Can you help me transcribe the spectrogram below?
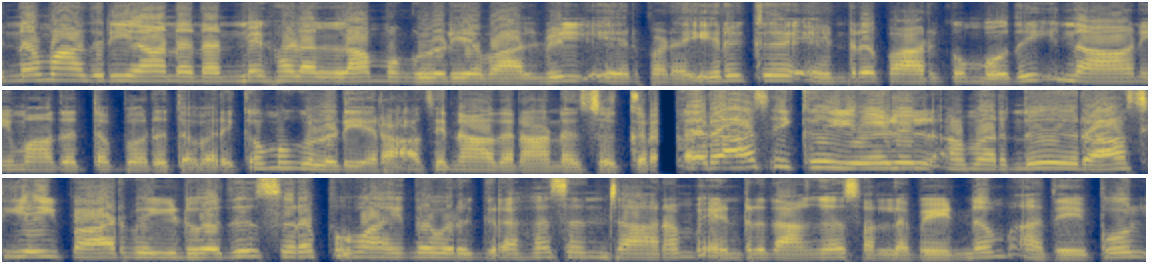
என்ன மாதிரியான நன்மைகள் எல்லாம் உங்களுடைய வாழ்வில் ஏற்பட இருக்கு என்று பார்க்கும்போது இந்த ஆணி மாதத்தை பொறுத்த வரைக்கும் உங்களுடைய ராசிநாதனான சுக்கிரன் ராசிக்கு ஏழில் அமர்ந்து ராசியை பார்வையிடுவது சிறப்பு வாய்ந்த ஒரு கிரக சஞ்சாரம் என்று தாங்க சொல்ல வேண்டும். அதே போல்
